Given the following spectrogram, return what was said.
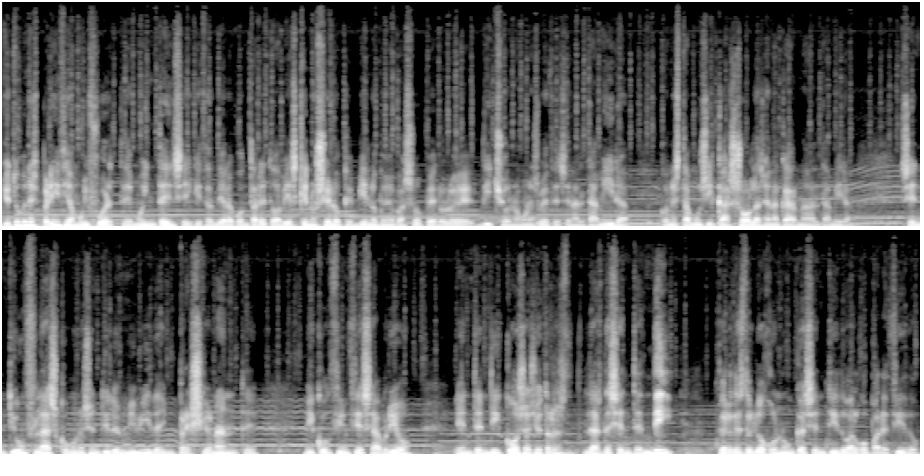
Yo tuve una experiencia muy fuerte, muy intensa y quizá un día la contaré, todavía es que no sé lo que, bien lo que me pasó, pero lo he dicho algunas veces en Altamira, con esta música solas en la caverna de Altamira. Sentí un flash como no he sentido en mi vida, impresionante, mi conciencia se abrió, entendí cosas y otras las desentendí, pero desde luego nunca he sentido algo parecido.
